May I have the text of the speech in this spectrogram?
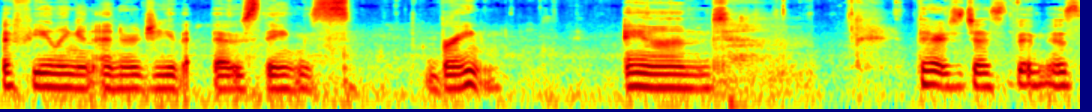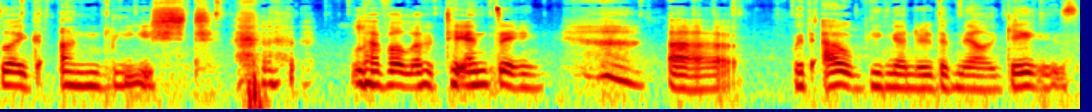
the feeling and energy that those things bring. And there's just been this like unleashed level of dancing uh, without being under the male gaze.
